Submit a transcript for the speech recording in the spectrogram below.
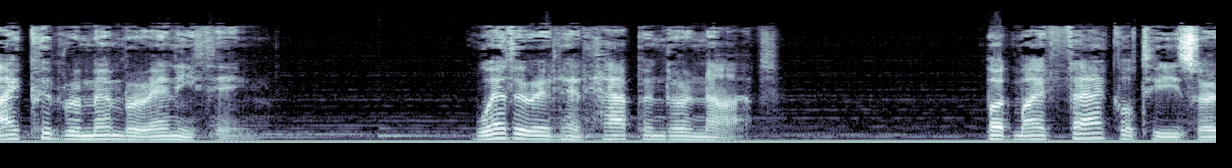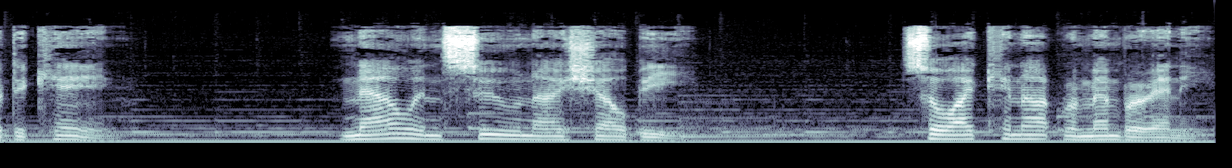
I could remember anything, whether it had happened or not. But my faculties are decaying. Now and soon I shall be. So I cannot remember any.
